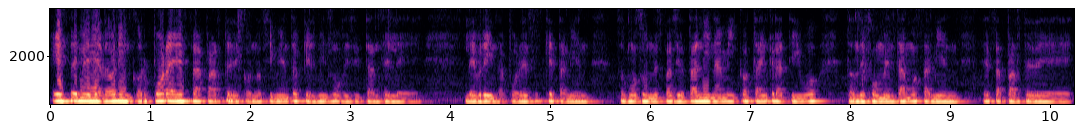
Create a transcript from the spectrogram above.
este mediador incorpora esta parte de conocimiento que el mismo visitante le, le brinda. Por eso es que también somos un espacio tan dinámico, tan creativo, donde fomentamos también esta parte del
